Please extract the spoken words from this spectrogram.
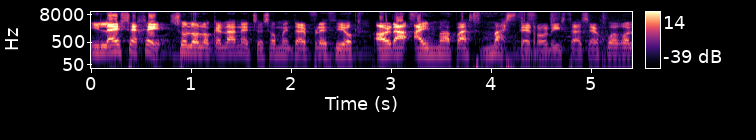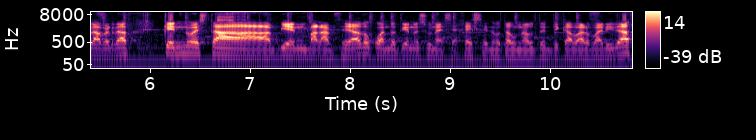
y la SG solo lo que le han hecho es aumentar el precio, ahora hay mapas más terroristas. El juego la verdad que no está bien balanceado, cuando tienes una SG se nota una auténtica barbaridad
